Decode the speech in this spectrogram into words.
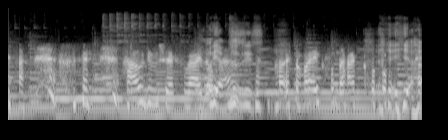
houdoe zeggen wij dan, oh, ja, precies. Waar, ik vandaan kom. ja,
